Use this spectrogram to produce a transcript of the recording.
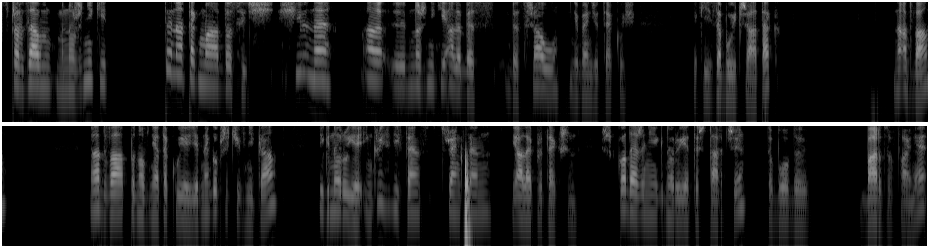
Sprawdzałem mnożniki. Ten atak ma dosyć silne ale, y, mnożniki, ale bez, bez szału. Nie będzie to jakoś, jakiś zabójczy atak. Na A2. Na A2 ponownie atakuje jednego przeciwnika. Ignoruje Increase Defense, Strengthen i Ally Protection. Szkoda, że nie ignoruje też tarczy. To byłoby bardzo fajnie,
